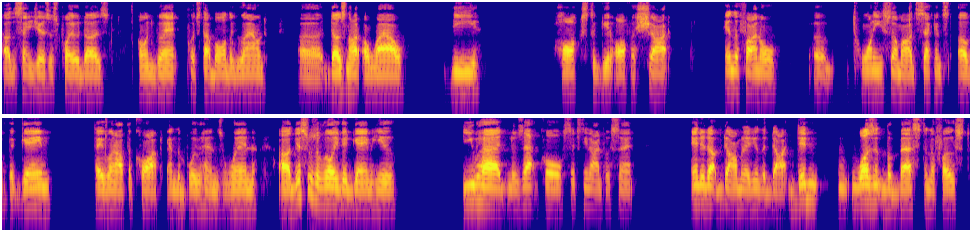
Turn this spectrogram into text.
Uh, the St. Joseph's player does. Owen Grant puts that ball on the ground. Uh, does not allow the Hawks to get off a shot in the final uh, 20 some odd seconds of the game. They run out the clock and the Blue Hens win. Uh, this was a really good game here. You had you know, Zach Cole, 69%, ended up dominating the dot. Didn't wasn't the best in the first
